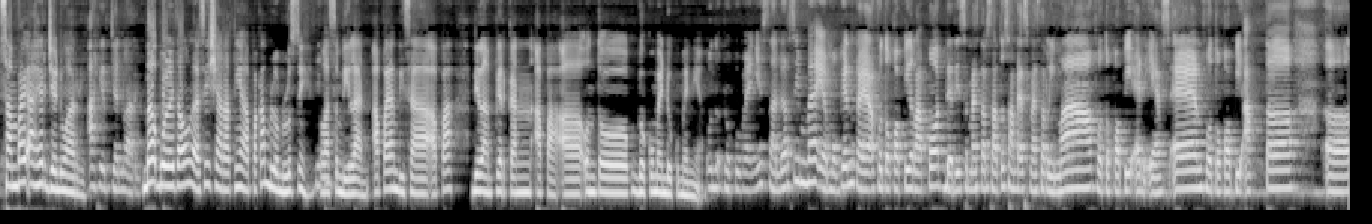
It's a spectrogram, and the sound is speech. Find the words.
sampai akhir Januari. Akhir Januari. Mbak boleh tahu nggak sih syaratnya apa kan belum lulus nih kelas 9. Apa yang bisa apa dilampirkan apa uh, untuk dokumen-dokumennya? Untuk dokumennya standar sih, Mbak, ya mungkin kayak fotokopi raport dari semester 1 sampai semester 5, fotokopi NISN, fotokopi akte, uh,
